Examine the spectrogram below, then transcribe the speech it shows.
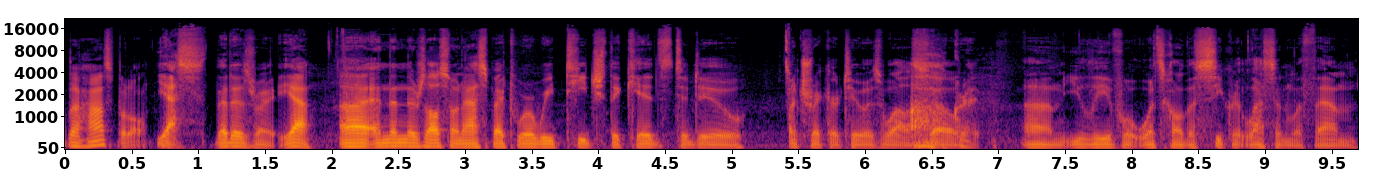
the hospital. Yes, that is right. Yeah. Uh, and then there's also an aspect where we teach the kids to do a trick or two as well. so great. Um, you leave what, what's called a secret lesson with them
